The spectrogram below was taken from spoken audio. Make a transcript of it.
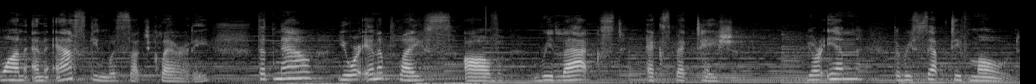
one and asking with such clarity that now you are in a place of relaxed expectation. You're in the receptive mode.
